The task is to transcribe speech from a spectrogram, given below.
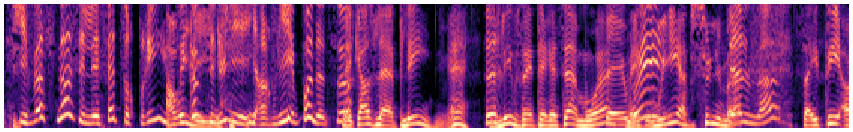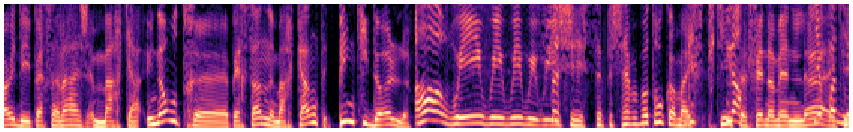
Ce qui est fascinant, c'est l'effet de surprise. Ah c'est oui, comme il- si lui, il, il en revient pas de ça. Mais quand je l'ai appelé, hein, vous voulez vous intéresser à moi? Ben Mais oui. absolument. Tellement. Ça a été un des personnages marquants. Une autre euh, personne marquante, Pinky Doll. Ah oui, oui, oui, oui, oui. Ça, je, sais- je savais pas trop comment expliquer ce phénomène-là qui,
